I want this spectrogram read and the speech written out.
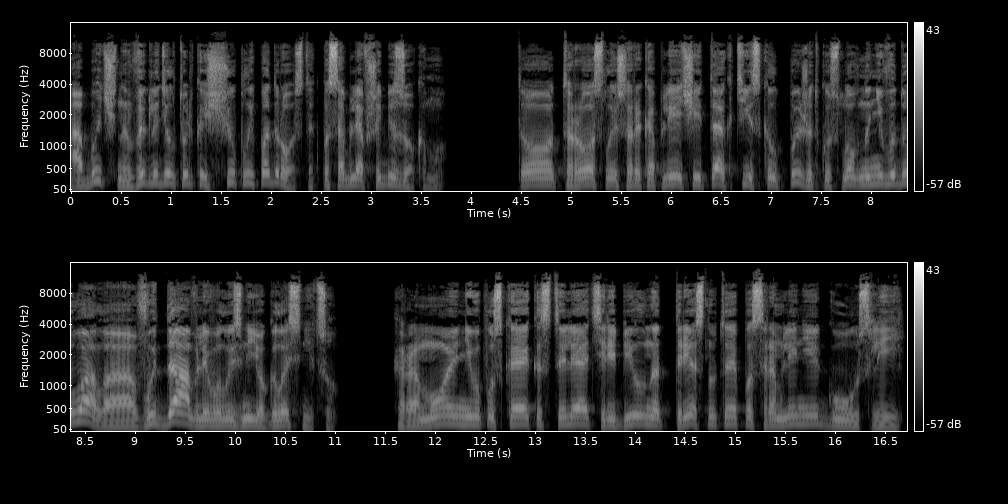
Обычно выглядел только щуплый подросток, пособлявший безокому. Тот рослый широкоплечий так тискал пыжитку, словно не выдувал, а выдавливал из нее голосницу. Хромой, не выпуская костыля, теребил надтреснутое посрамление гуслей.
